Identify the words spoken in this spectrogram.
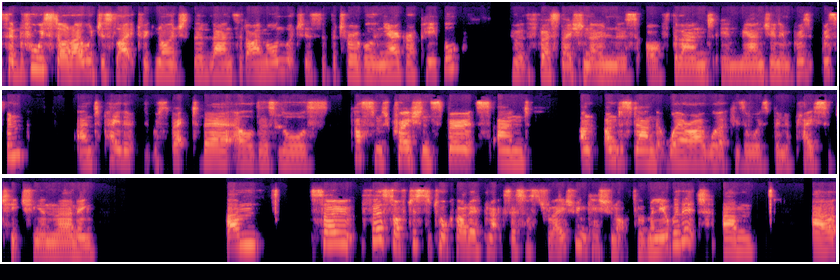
So before we start, I would just like to acknowledge the lands that I'm on, which is of the Turrbal and Yagara people, who are the First Nation owners of the land in Meanjin in Brisbane, and to pay the respect to their elders, laws, customs, creation, spirits, and understand that where I work has always been a place of teaching and learning. Um, so first off, just to talk about Open Access Australasia, in case you're not familiar with it, um, uh,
